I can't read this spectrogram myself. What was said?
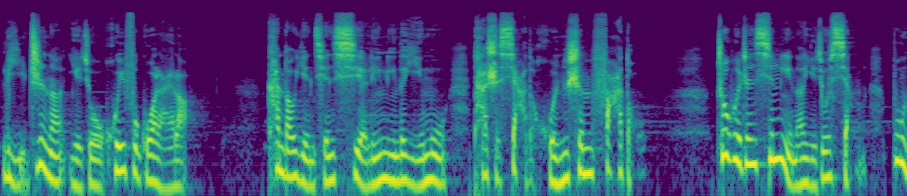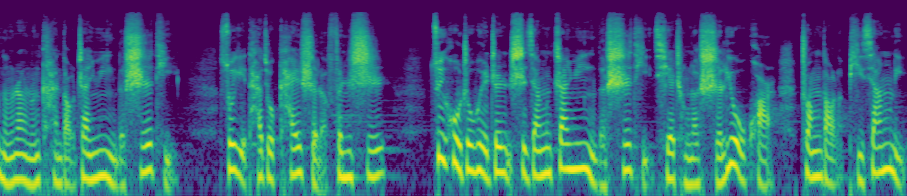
理智呢也就恢复过来了。看到眼前血淋淋的一幕，他是吓得浑身发抖。周慧珍心里呢也就想，不能让人看到詹云颖的尸体，所以他就开始了分尸。最后，周慧珍是将詹云颖的尸体切成了十六块，装到了皮箱里。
